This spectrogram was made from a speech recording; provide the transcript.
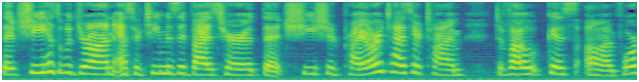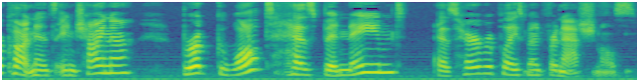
that she has withdrawn as her team has advised her that she should prioritize her time to focus on four continents in China. Brooke Gewalt has been named as her replacement for nationals.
